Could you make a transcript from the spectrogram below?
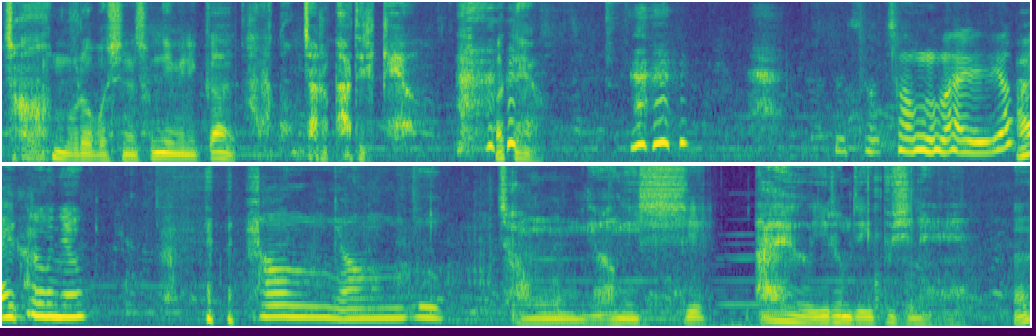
처음 물어보시는 손님이니까 하나 공짜로 봐드릴게요. 어때요? 저, 정말요? 아이 그럼요. 정영희. 정영희 씨. 아유 이름도 이쁘시네. 어?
